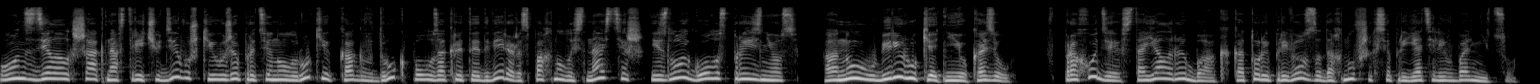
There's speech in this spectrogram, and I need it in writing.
Он сделал шаг навстречу девушке и уже протянул руки, как вдруг полузакрытая дверь распахнулась настежь, и злой голос произнес «А ну, убери руки от нее, козел!» В проходе стоял рыбак, который привез задохнувшихся приятелей в больницу.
